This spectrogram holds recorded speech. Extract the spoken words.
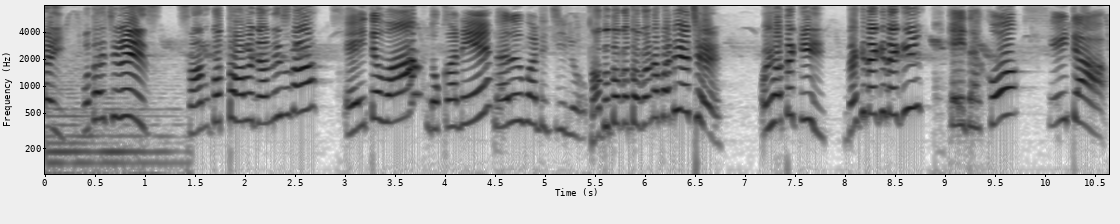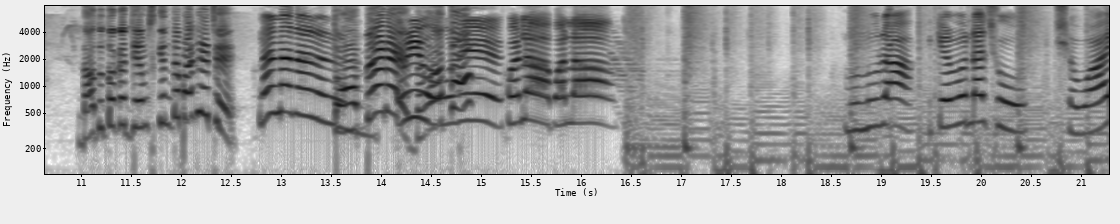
এই কোথায় ছিলিস? স্নান করতে হবে জানিস না? এই তো মা দোকানে দাদু পাঠিয়েছিল। দাদু তোকে দোকানে পাঠিয়েছে? ওই হাতে কি? দেখি দেখি দেখি। এই দেখো এইটা। দাদু তোকে জেমস কিনতে পাঠিয়েছে? না না না না কেমন আছো? সবাই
